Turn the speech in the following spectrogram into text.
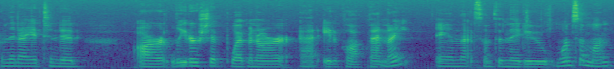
And then I attended our leadership webinar at 8 o'clock that night. And that's something they do once a month.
